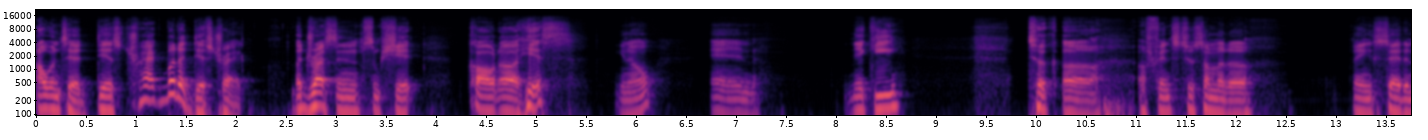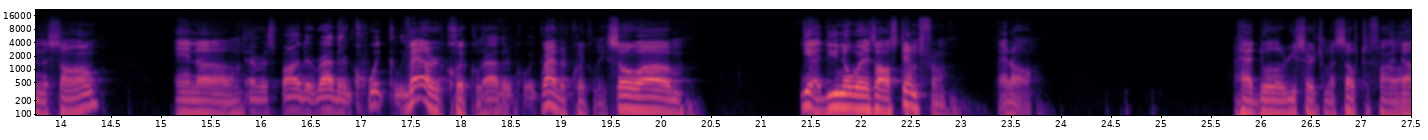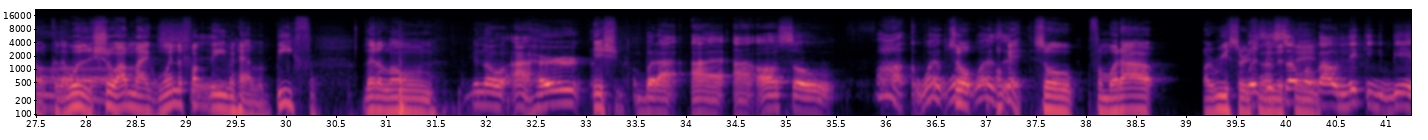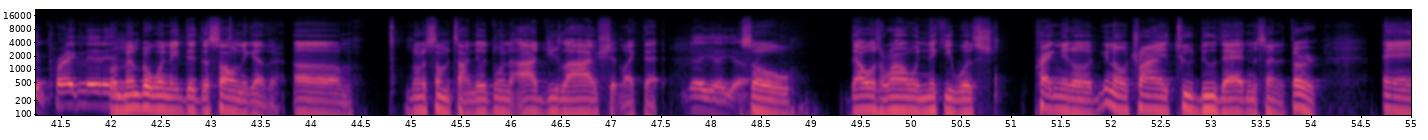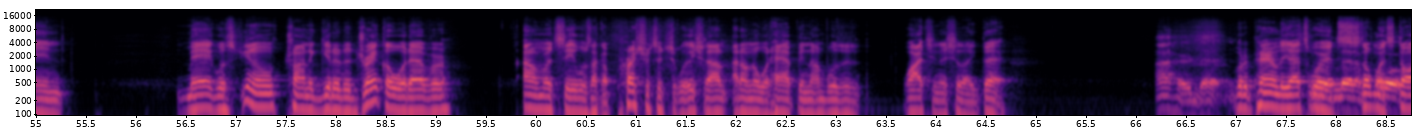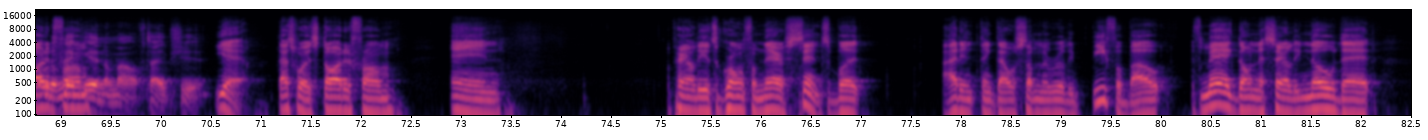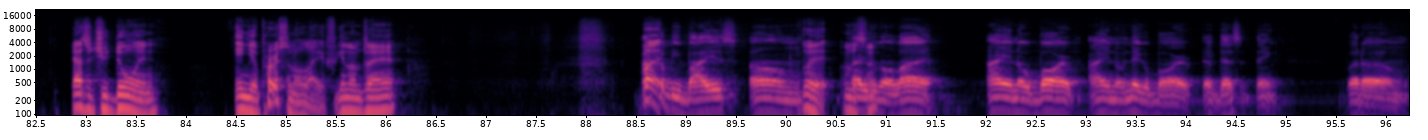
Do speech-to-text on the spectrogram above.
I wouldn't say a diss track, but a diss track addressing some shit called uh Hiss, you know, and Nicki took uh offense to some of the things said in the song and uh And responded rather quickly. very quickly Rather quickly. rather quickly so um yeah do you know where this all stems from at all I had to do a little research myself to find out because I wasn't sure. I'm like, when the fuck they even have a beef, let alone You know, I heard, issue? but I I, I also fuck. What, what So was okay, it? so from what I uh, researched Was it something about Nicki being pregnant? And remember when they did the song together? Um, during the summertime, they were doing the IG live shit like that. yeah, yeah, yeah. So that was around when Nicki was pregnant or, you know, trying to do that in the Senate third. And Meg was, you know, trying to get her to drink or whatever. I don't want to say it was like a pressure situation. I, I don't know what happened. I wasn't watching and shit like that. I heard that. But apparently that's where it somewhat started pour from. in the mouth type shit. Yeah, that's where it started from, and apparently it's grown from there since. But I didn't think that was something to really beef about. If Meg don't necessarily know that that's what you're doing in your personal life, you know what I'm saying? I could be biased. Um, go ahead, I'm not even gonna lie. I ain't no barb. I ain't no nigga barb. If that's the thing, but um,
